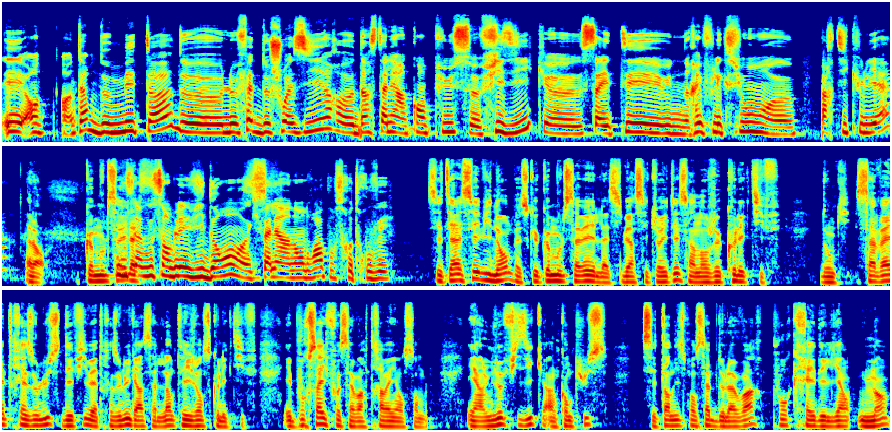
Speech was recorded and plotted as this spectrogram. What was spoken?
Et en, termes de méthode, euh, le fait de choisir euh, d'installer un campus physique, euh, ça a été une réflexion particulière Alors, comme vous le savez... Ou ça vous semblait évident qu'il fallait un endroit pour se retrouver? C'était assez évident parce que, comme vous le savez, la cybersécurité, c'est un enjeu collectif. Donc ça va être résolu, ce défi va être résolu grâce à l'intelligence collective. Et pour ça, il faut savoir travailler ensemble. Et un lieu physique, un campus, c'est indispensable de l'avoir pour créer des liens humains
